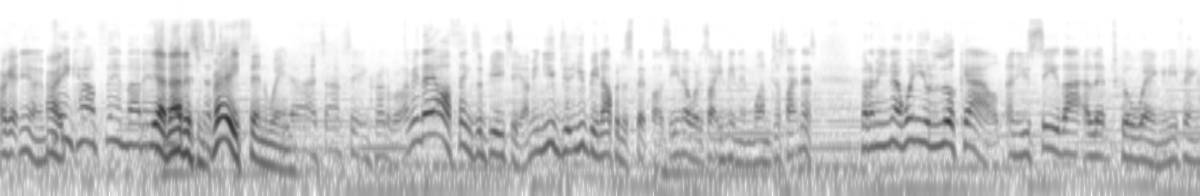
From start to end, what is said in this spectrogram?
Okay. You know, all right. think how thin that is. Yeah, that is just- very thin wing. yeah, it's absolutely incredible. I mean, they are things of beauty. I mean, you've, you've been up in a Spitfire, so you know what it's like. You've been in one just like this. But I mean, you know, when you look out and you see that elliptical wing and you think,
